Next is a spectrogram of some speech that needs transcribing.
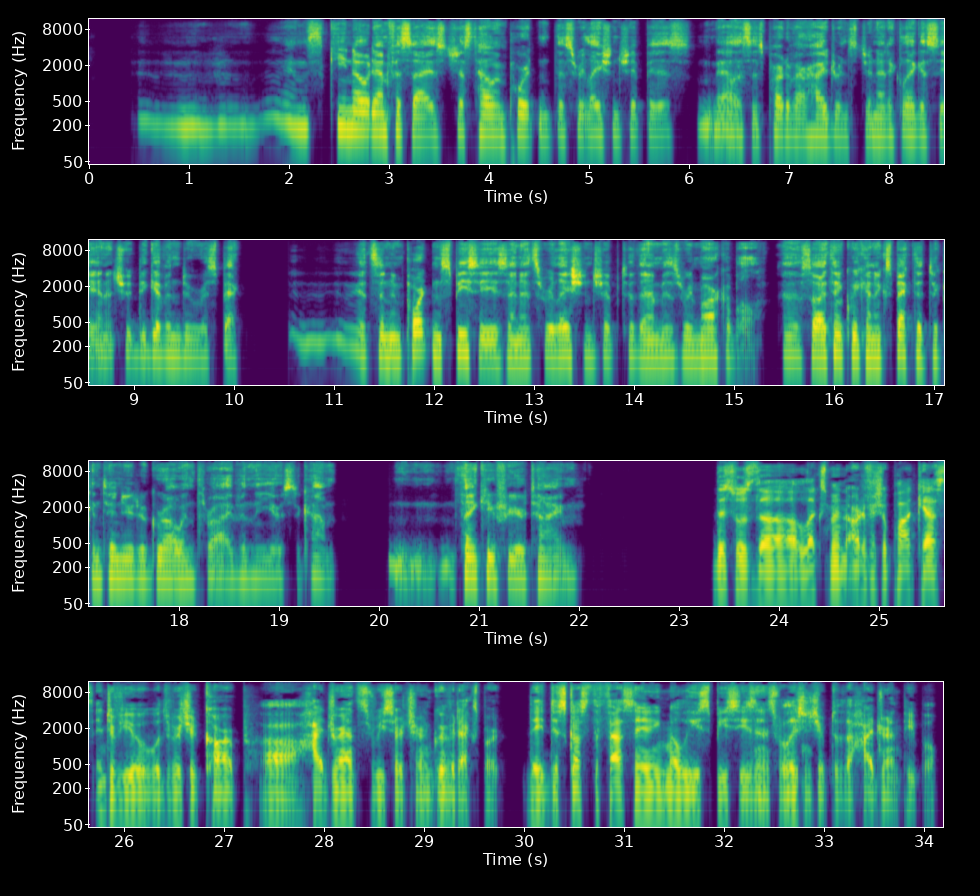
Mm-hmm. And keynote emphasized just how important this relationship is. Malus is part of our hydranth's genetic legacy, and it should be given due respect. It's an important species, and its relationship to them is remarkable. Uh, so I think we can expect it to continue to grow and thrive in the years to come. Thank you for your time. This was the Lexman Artificial Podcast interview with Richard Karp, a hydranths researcher and Grivet expert. They discussed the fascinating Mallee species and its relationship to the hydranth people.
